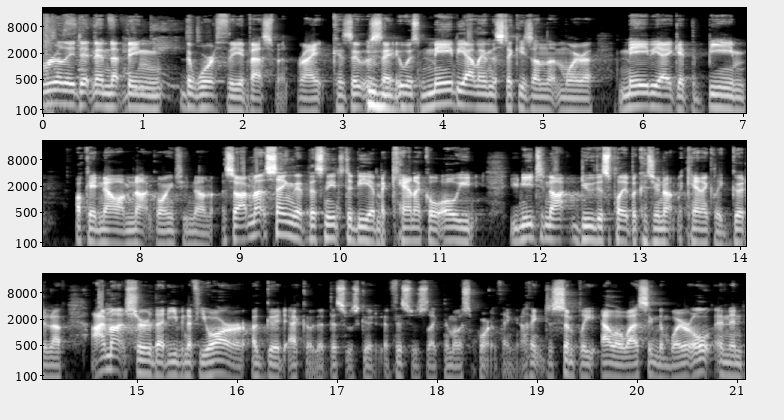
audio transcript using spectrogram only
really didn't end up being the worth the investment, right? Because it was mm-hmm. it was maybe I land the stickies on the Moira, maybe I get the beam. Okay, now I'm not going to now. So I'm not saying that this needs to be a mechanical. Oh, you you need to not do this play because you're not mechanically good enough. I'm not sure that even if you are a good Echo, that this was good. If this was like the most important thing, I think just simply LOSing the Moira ult and then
